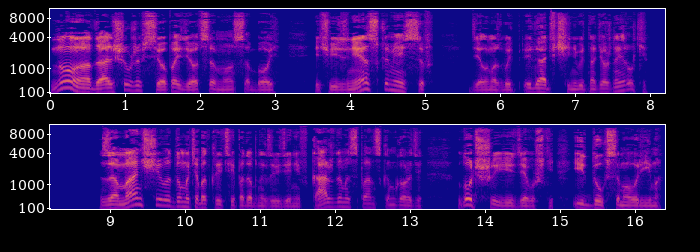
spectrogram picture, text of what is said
Ну, а дальше уже все пойдет само собой, и через несколько месяцев дело, может быть, передать в чьи-нибудь надежные руки. Заманчиво думать об открытии подобных заведений в каждом испанском городе. Лучшие девушки и дух самого Рима.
